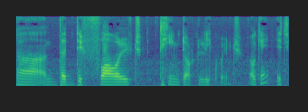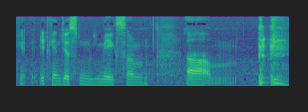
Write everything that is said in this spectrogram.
uh, the default theme dot liquid okay? It, it can just make some um,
